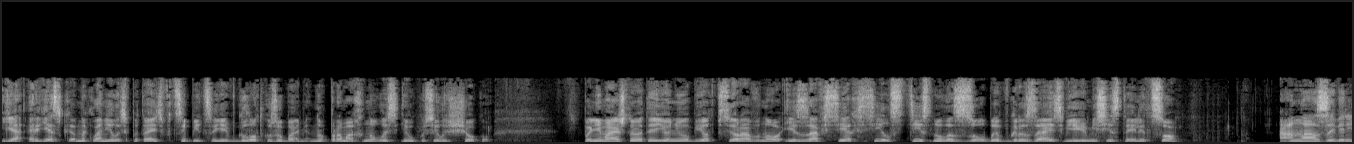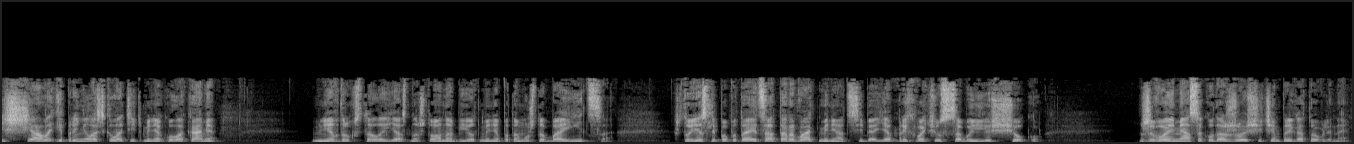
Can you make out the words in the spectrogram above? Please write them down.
Я резко наклонилась, пытаясь вцепиться ей в глотку зубами, но промахнулась и укусила щеку. Понимая, что это ее не убьет, все равно изо всех сил стиснула зубы, вгрызаясь в ее мясистое лицо. Она заверещала и принялась колотить меня кулаками. Мне вдруг стало ясно, что она бьет меня, потому что боится, что если попытается оторвать меня от себя, я прихвачу с собой ее щеку. Живое мясо куда жестче, чем приготовленное.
